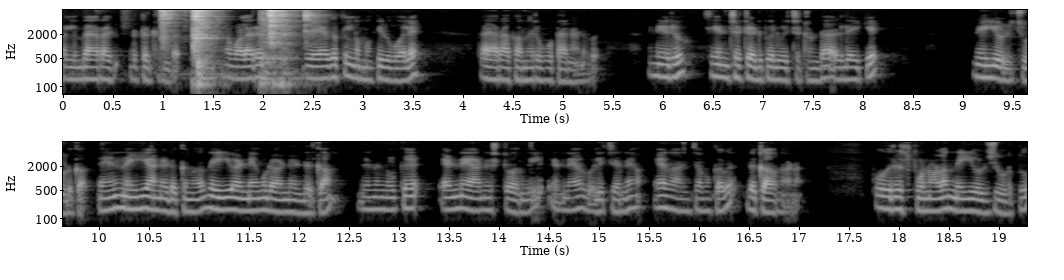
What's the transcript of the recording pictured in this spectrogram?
എല്ലാം തയ്യാറാക്കി എടുത്തിട്ടുണ്ട് വളരെ വേഗത്തിൽ നമുക്കിതുപോലെ തയ്യാറാക്കാവുന്നൊരു കൂട്ടാനാണിത്. ഇനി ഒരു ചീനച്ചട്ടി അടുപ്പിൽ വെച്ചിട്ടുണ്ട്. അതിലേക്ക് നെയ്യ് ഒഴിച്ചു കൊടുക്കാം. ഞാൻ നെയ്യാണ് എടുക്കുന്നത്. നെയ്യും എണ്ണയും കൂടെ ആണ് എടുക്കാം. ഇനി നിങ്ങൾക്ക് എണ്ണയാണ് ഇഷ്ടമെങ്കിൽ എണ്ണയോ വെളിച്ചെണ്ണയോ ഏതാണെന്ന് വെച്ചാൽ നമുക്കത് എടുക്കാവുന്നതാണ്. ഇപ്പോൾ ഒരു സ്പൂണോളം നെയ്യ് ഒഴിച്ചു കൊടുത്തു.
